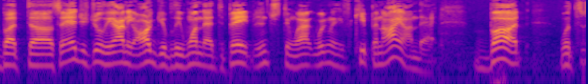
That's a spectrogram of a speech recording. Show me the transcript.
But uh, so Andrew Giuliani arguably won that debate. Interesting. We're going to keep an eye on that. But what's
